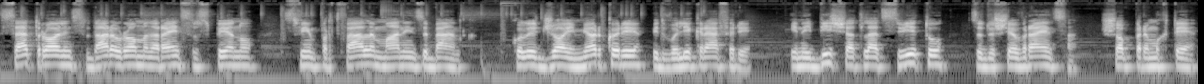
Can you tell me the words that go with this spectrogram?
Сет Ролінс вдарив Романа Рейнса в спину своїм портфелем Money in the Bank, коли Джої Меркурі відволік рефері, і найбільший атлет світу задушив Рейнса, щоб перемогти.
